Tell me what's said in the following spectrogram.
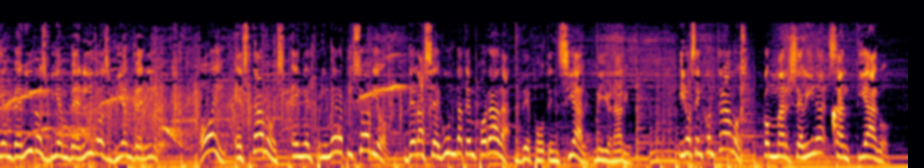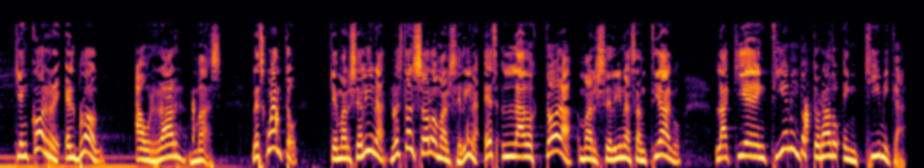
Bienvenidos, bienvenidos, bienvenidos. Hoy estamos en el primer episodio de la segunda temporada de Potencial Millonario. Y nos encontramos con Marcelina Santiago, quien corre el blog Ahorrar Más. Les cuento que Marcelina no es tan solo Marcelina, es la doctora Marcelina Santiago, la quien tiene un doctorado en química.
